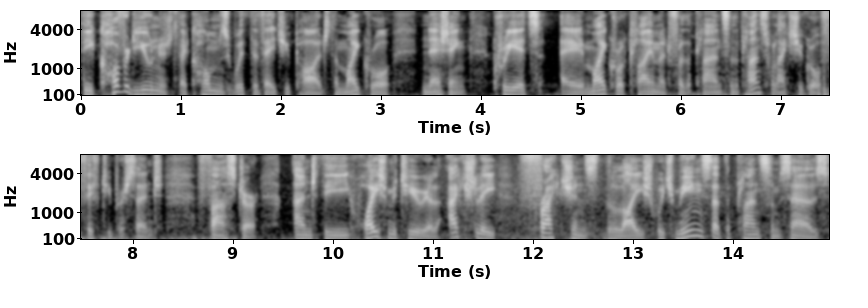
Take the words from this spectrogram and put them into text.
The covered unit that comes with the veggie pod, the micro netting, creates a microclimate for the plants, and the plants will actually grow 50% faster. And the white material actually fractions the light, which means that the plants themselves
